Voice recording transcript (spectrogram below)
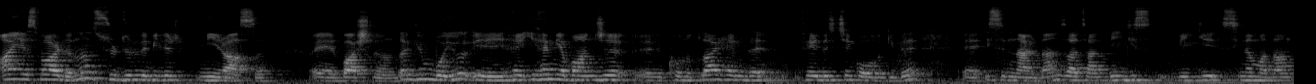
Agnes Varda'nın sürdürülebilir mirası e, başlığında gün boyu e, hem yabancı konuklar hem de Feride Çiçekoğlu gibi isimlerden zaten bilgi bilgi sinemadan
